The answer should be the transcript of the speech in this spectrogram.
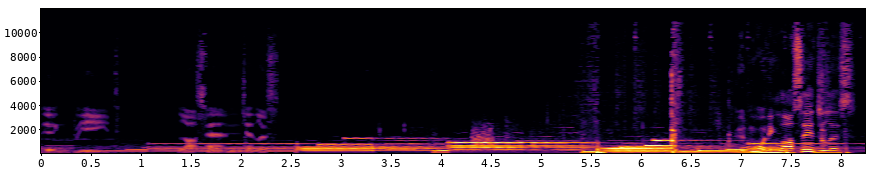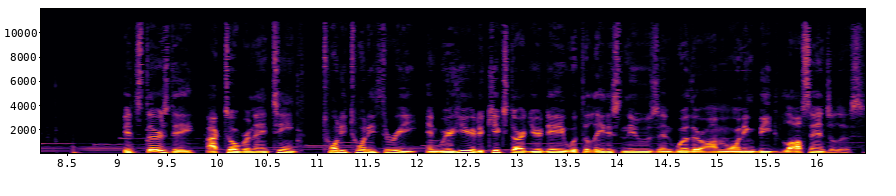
Morning Beat, Los Angeles. Good morning, Los Angeles. It's Thursday, October 19th, 2023, and we're here to kickstart your day with the latest news and weather on Morning Beat Los Angeles.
